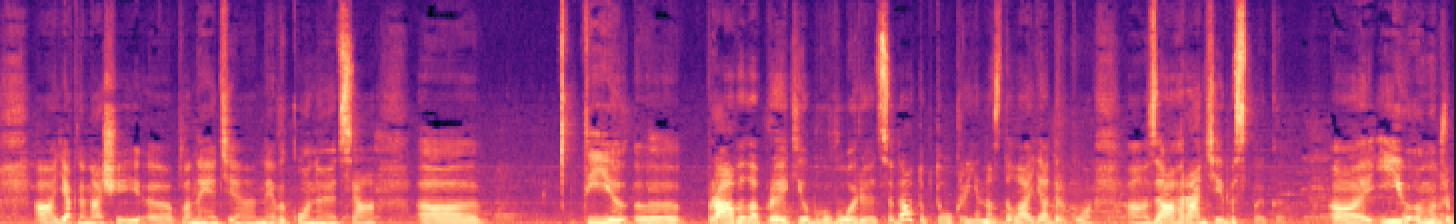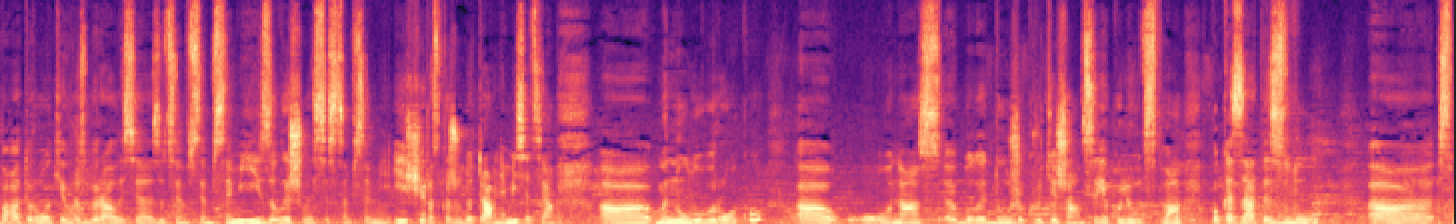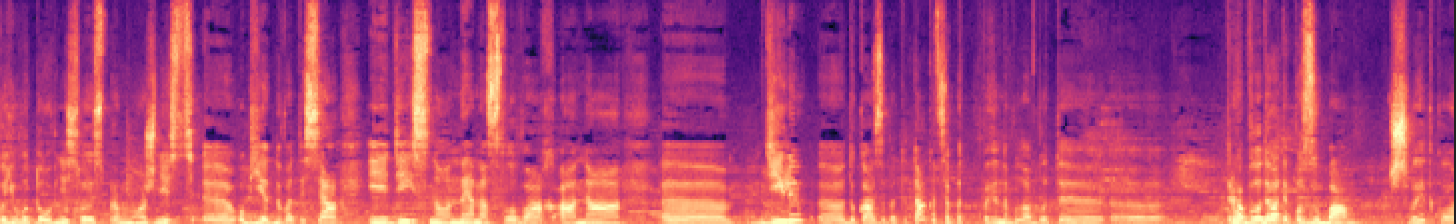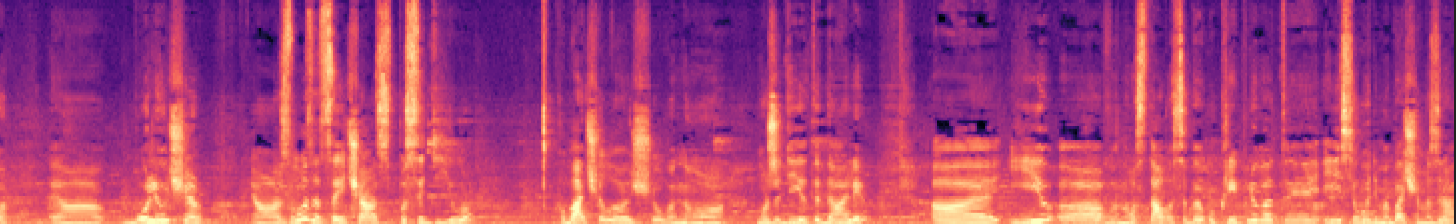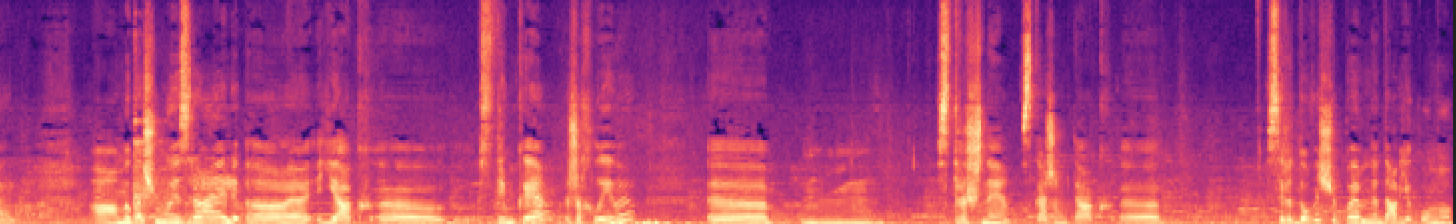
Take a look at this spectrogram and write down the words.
як на нашій е, планеті не виконуються. е, ті е, правила, про які обговорюються. Да? Тобто Україна здала ядерку за гарантії безпеки. І ми вже багато років розбиралися з цим всім самі і залишилися з цим самі. І ще раз кажу, до травня місяця минулого року у нас були дуже круті шанси як у людства показати злу свою готовність, свою спроможність е, об'єднуватися і дійсно не на словах, а на е, ділі е, доказувати. Так, це повинна була бути треба було давати по зубам швидко, е, болюче. Е, Зло за цей час посиділо, побачило, що воно може діяти далі. І е, воно стало себе укріплювати. І сьогодні ми бачимо Ізраїль. Ми бачимо Ізраїль як стрімке, жахливе, страшне, скажімо так, середовище певне, да, в якому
